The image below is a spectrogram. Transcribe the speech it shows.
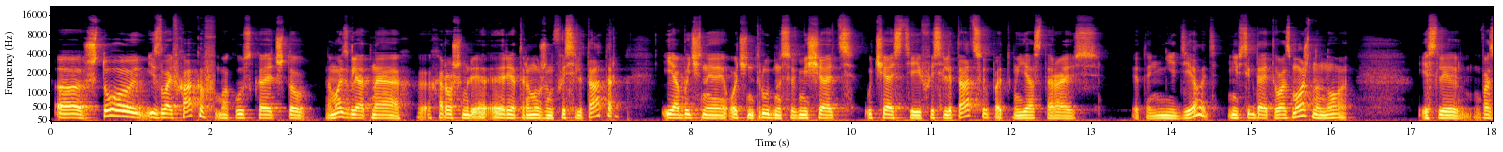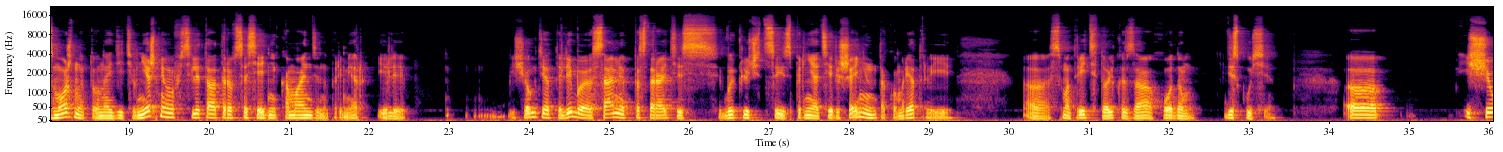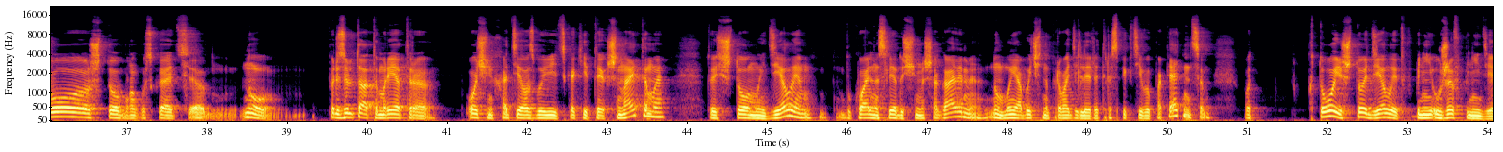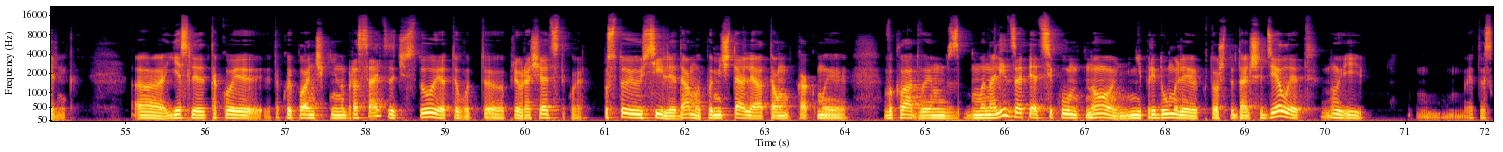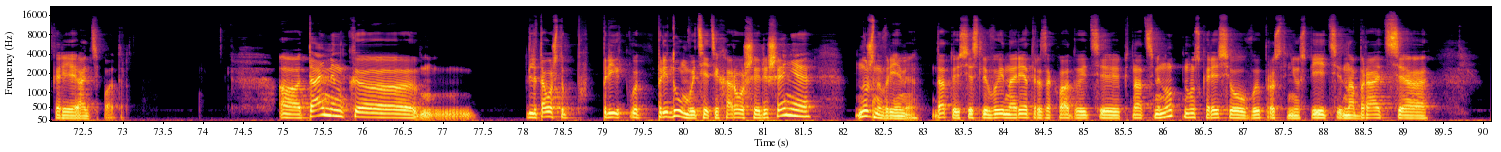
Э, что из лайфхаков могу сказать, что, на мой взгляд, на хорошем ретро нужен фасилитатор, и обычно очень трудно совмещать участие и фасилитацию, поэтому я стараюсь это не делать. Не всегда это возможно, но если возможно, то найдите внешнего фасилитатора в соседней команде, например, или еще где-то, либо сами постарайтесь выключиться из принятия решений на таком ретро и э, смотрите только за ходом дискуссии. Э, еще что могу сказать, э, ну, по результатам ретро очень хотелось бы видеть какие-то экшен-айтемы, то есть что мы делаем буквально следующими шагами. Ну, мы обычно проводили ретроспективы по пятницам. Вот кто и что делает в, уже в понедельник. Э, если такой, такой планчик не набросать, зачастую это вот э, превращается в такое пустое усилие. Да? Мы помечтали о том, как мы выкладываем монолит за 5 секунд, но не придумали, кто что дальше делает. Ну и это скорее антипаттерн. А, тайминг э, для того, чтобы при, вот, придумывать эти хорошие решения, нужно время, да, то есть если вы на ретро закладываете 15 минут, ну, скорее всего, вы просто не успеете набрать, э,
